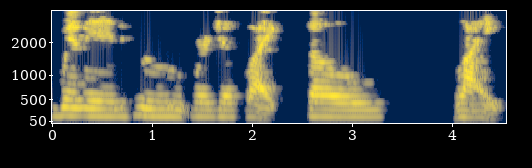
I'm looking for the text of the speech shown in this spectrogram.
women who were just like so like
